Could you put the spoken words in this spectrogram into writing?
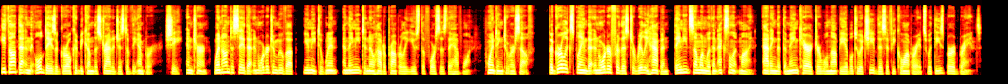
he thought that in the old days a girl could become the strategist of the emperor. She, in turn, went on to say that in order to move up, you need to win, and they need to know how to properly use the forces they have won. Pointing to herself, the girl explained that in order for this to really happen, they need someone with an excellent mind, adding that the main character will not be able to achieve this if he cooperates with these bird brains.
